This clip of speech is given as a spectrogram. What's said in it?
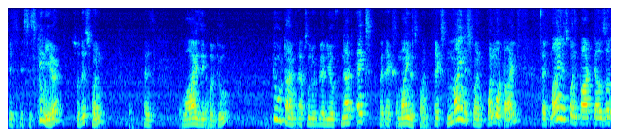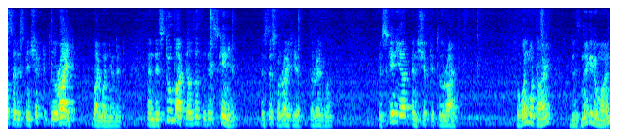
it's, it's skinnier. So this one has y is equal to 2 times absolute value of not x, but x minus 1. x minus 1, one more time. That minus 1 part tells us that it's been shifted to the right by one unit. And this 2 part tells us that it's skinnier. It's this one right here, the red one. It's skinnier and shifted to the right. So one more time, this negative 1,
